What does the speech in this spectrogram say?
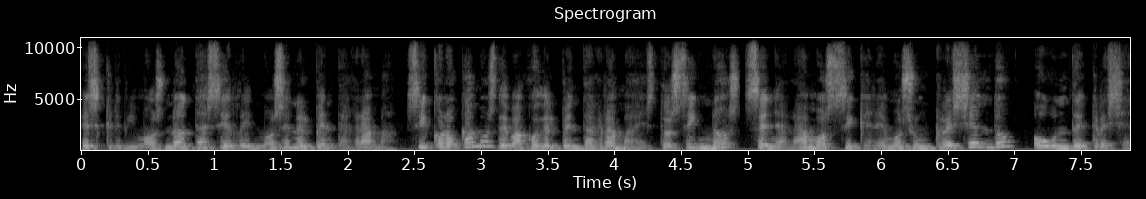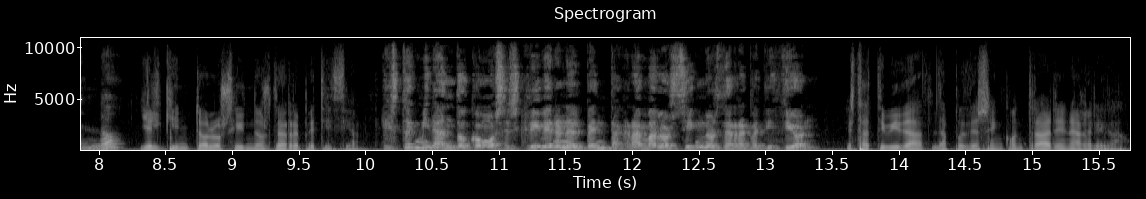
escribimos notas y ritmos en el pentagrama. Si colocamos debajo del pentagrama estos signos, señalamos si queremos un crescendo o un decrescendo. Y el quinto, los signos de repetición. Estoy mirando cómo se escriben en el pentagrama los signos de repetición. Esta actividad la puedes encontrar en Agrega.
